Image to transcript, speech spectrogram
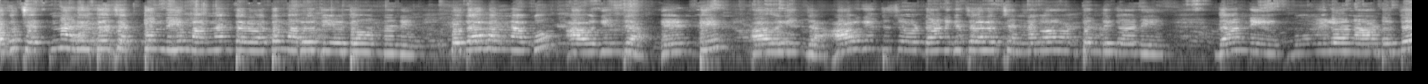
ఒక చెట్టుని అడిగితే చెప్తుంది మరణం తర్వాత మరో జీవితం ఉందని. ఉదాహరణకు ఆవగింజ. ఏంటి? ఆవగింజ. ఆవగింజ చాలా చిన్నగా ఉంటుంది కానీ దాన్ని భూమిలో నాటితే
